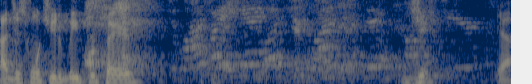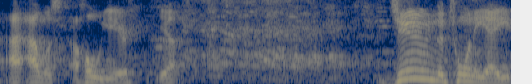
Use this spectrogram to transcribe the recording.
I, I just want you to be prepared. Yeah, I, I was a whole year. Yeah. June the 28th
